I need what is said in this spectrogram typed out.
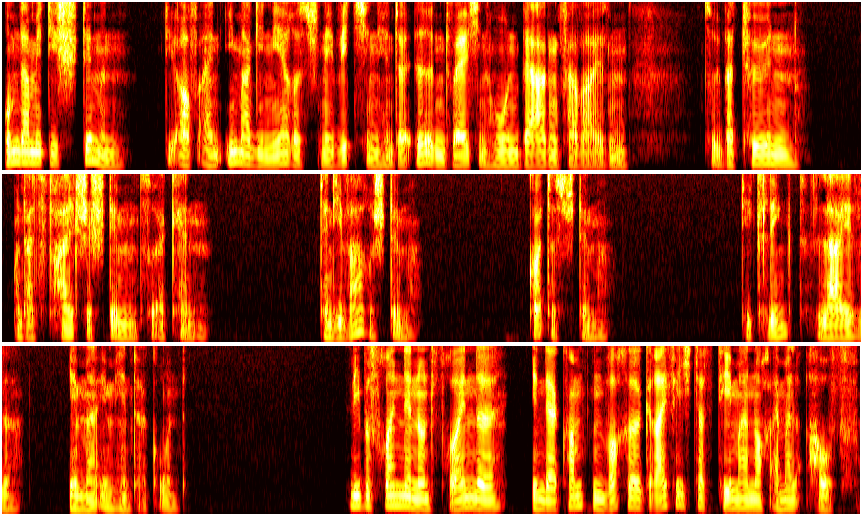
Um damit die Stimmen, die auf ein imaginäres Schneewittchen hinter irgendwelchen hohen Bergen verweisen, zu übertönen und als falsche Stimmen zu erkennen. Denn die wahre Stimme, Gottes Stimme, die klingt leise immer im Hintergrund. Liebe Freundinnen und Freunde, in der kommenden Woche greife ich das Thema noch einmal auf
